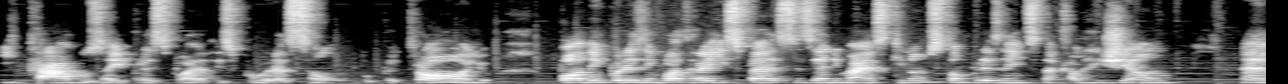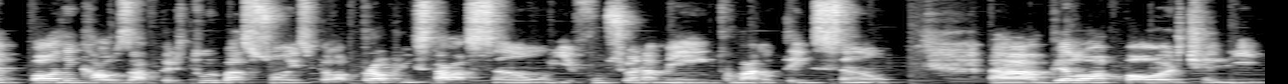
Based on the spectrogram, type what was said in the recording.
e cabos aí para exploração do petróleo, podem, por exemplo, atrair espécies e animais que não estão presentes naquela região, né, podem causar perturbações pela própria instalação e funcionamento, manutenção, ah, pelo aporte ali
